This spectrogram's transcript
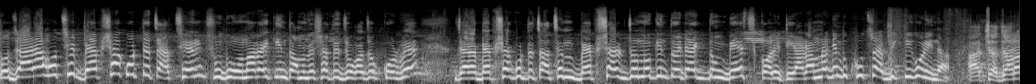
তো যারা হচ্ছে ব্যবসা করতে চাচ্ছেন শুধু ওনারাই কিন্তু আমাদের সাথে যোগাযোগ করবে। যারা ব্যবসা করতে চাচ্ছেন ব্যবসার জন্য কিন্তু এটা একদম বেস্ট কোয়ালিটি আর আমরা কিন্তু খুচরা বিক্রি করি না। আচ্ছা যারা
